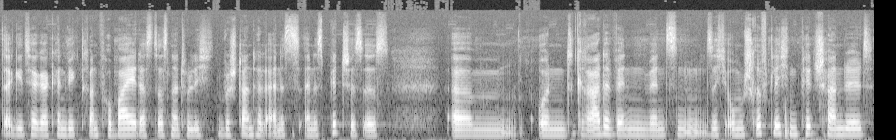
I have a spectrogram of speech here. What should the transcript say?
da geht ja gar kein Weg dran vorbei, dass das natürlich Bestandteil eines, eines Pitches ist. Ähm, und gerade wenn es sich um schriftlichen Pitch handelt,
